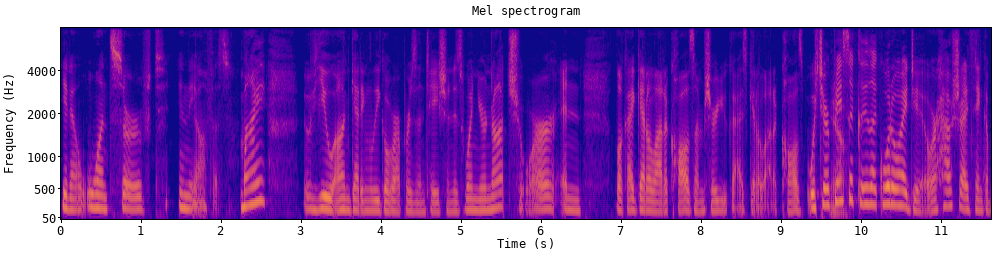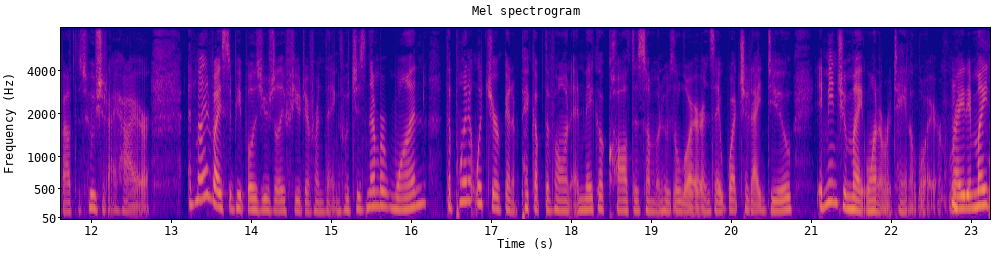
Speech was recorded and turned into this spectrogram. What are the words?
you know, once served in the office. my view on getting legal representation is when you're not sure. And look i get a lot of calls. I'm sure you guys get a lot of calls which are basically like what do i do? Or how should i think about this? Who should i hire? And my advice to people is usually a few different things which is number one the point at which you're going to pick up the phone and make a call to someone who's a lawyer and say what should i do? It means you might want to retain a lawyer hmm. right? It might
